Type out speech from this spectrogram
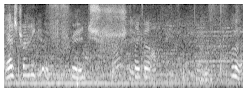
Dad's trying to get a fridge, like a. Look at that.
